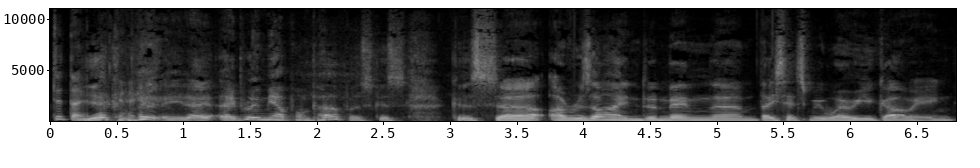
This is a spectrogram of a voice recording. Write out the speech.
Did they? Yeah, Okay. completely. They, they blew me up on purpose because uh, I resigned, and then um, they said to me, "Where are you going?"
